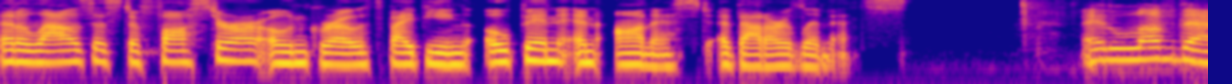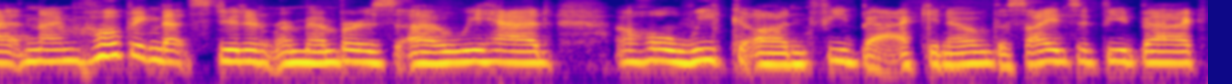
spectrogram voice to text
that allows us to foster our own growth by being open and honest about our limits. I love that. And I'm hoping that student remembers uh, we had a whole week on feedback, you know, the science of feedback.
